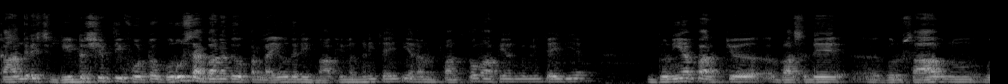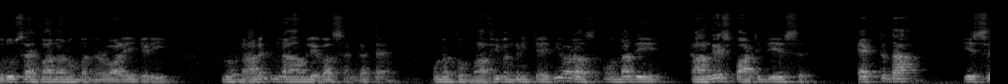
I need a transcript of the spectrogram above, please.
ਕਾਂਗਰਸ ਲੀਡਰਸ਼ਿਪ ਦੀ ਫੋਟੋ ਗੁਰੂ ਸਾਹਿਬਾਨਾਂ ਦੇ ਉੱਪਰ ਲਾਈ ਉਹਦੇ ਲਈ ਮਾਫੀ ਮੰਗਣੀ ਚਾਹੀਦੀ ਹੈ ਇਹਨਾਂ ਨੂੰ ਪੰਥ ਤੋਂ ਮਾਫੀ ਮੰਗਣੀ ਚਾਹੀਦੀ ਹੈ। ਦੁਨੀਆ ਭਰ ਚ ਵਸਦੇ ਗੁਰੂ ਸਾਹਿਬ ਨੂੰ ਗੁਰੂ ਸਾਹਿਬਾਨਾਂ ਨੂੰ ਮੰਨਣ ਵਾਲੀ ਜਿਹੜੀ ਗੁਰੂ ਨਾਨਕ ਨਾਮ ਲੇਵਾ ਸੰਗਤ ਹੈ ਉਹਨਾਂ ਤੋਂ ਮਾਫੀ ਮੰਗਣੀ ਚਾਹੀਦੀ ਔਰ ਅਸ- ਉਹਨਾਂ ਦੇ ਕਾਂਗਰਸ ਪਾਰਟੀ ਦੇ ਇਸ ਐਕਟ ਦਾ ਇਸ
